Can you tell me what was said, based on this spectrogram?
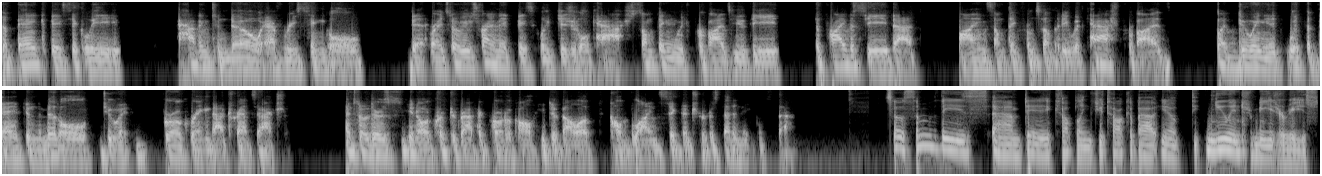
the bank basically having to know every single bit, right? So he was trying to make basically digital cash, something which provides you the, the privacy that buying something from somebody with cash provides, but doing it with the bank in the middle, doing brokering that transaction. And so there's, you know, a cryptographic protocol he developed called blind signatures that enables that. So some of these um, data couplings, you talk about, you know, new intermediaries,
